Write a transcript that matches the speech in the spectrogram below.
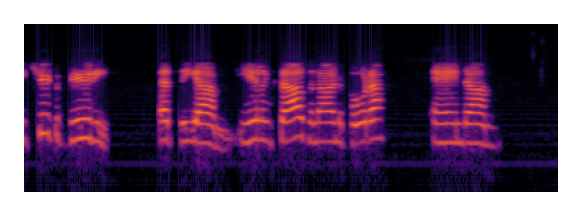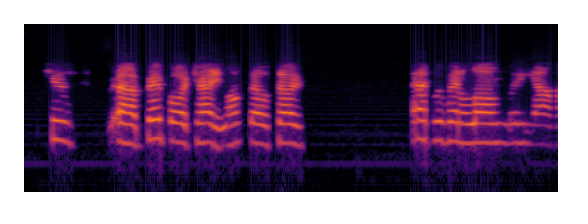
Echuca Beauty at the um, yearling sales and owner bought her, and um, she was uh, bred by Tony Mokbel. So as we went along, we um,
